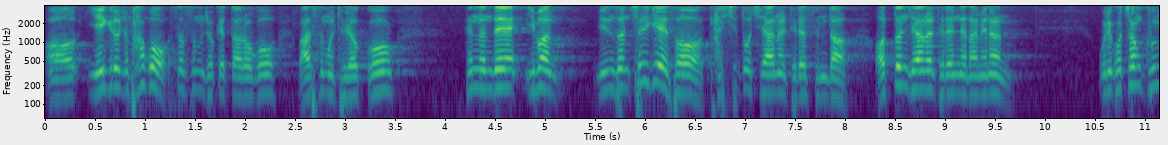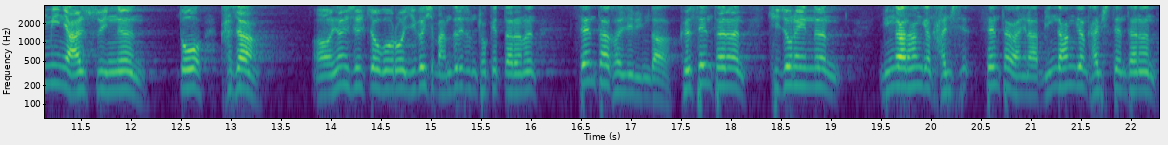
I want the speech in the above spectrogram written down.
어, 얘기를 좀 하고 썼으면 좋겠다라고 말씀을 드렸고 했는데 이번 민선 7기에서 다시 또 제안을 드렸습니다. 어떤 제안을 드렸냐면은 우리 고창 국민이 알 수 있는 또 가장 어, 현실적으로 이것이 만들어지면 좋겠다라는 센터 건립입니다. 그 센터는 기존에 있는 민간 환경 감시 센터가 아니라 민간 환경 감시 센터는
